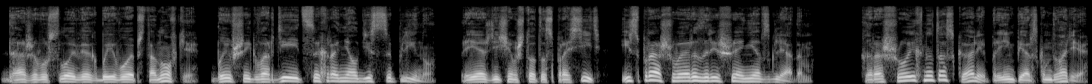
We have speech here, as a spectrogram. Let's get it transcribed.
Даже в условиях боевой обстановки бывший гвардеец сохранял дисциплину, прежде чем что-то спросить и спрашивая разрешения взглядом. Хорошо их натаскали при имперском дворе.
